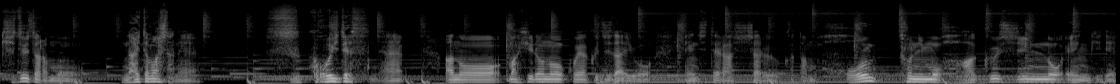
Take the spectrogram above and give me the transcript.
気づいたらもう泣いてましたね。すごいですね。あの真宙の子役時代を演じてらっしゃる方も本当にもう迫真の演技で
